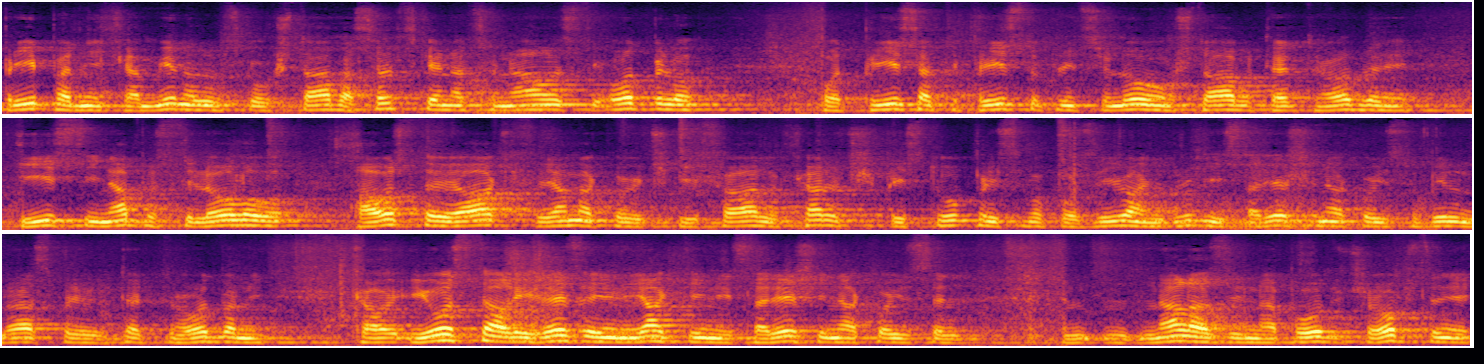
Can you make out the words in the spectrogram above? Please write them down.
pripadnika Mirnodopskog štaba srpske nacionalnosti odbilo potpisati pristupnicu novom štabu teritorijalne odbrane i isti napustili Olovo, a ostaju Akif Jamaković i Fadil Karić, pristupili smo pozivanju drugih starješina koji su bili na raspravi u teritorijalnoj odbrani, kao i ostali rezervni aktivni starešina koji se nalazi na području opštine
